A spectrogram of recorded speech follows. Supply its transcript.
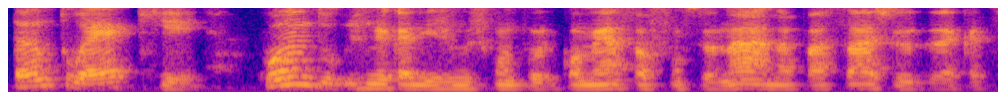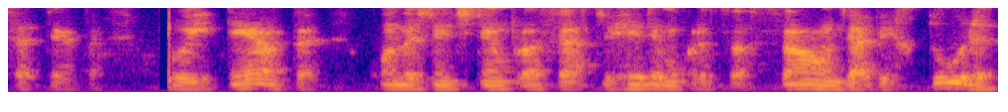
Tanto é que, quando os mecanismos de controle começam a funcionar, na passagem da década de 70 para 80, quando a gente tem um processo de redemocratização, de abertura,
